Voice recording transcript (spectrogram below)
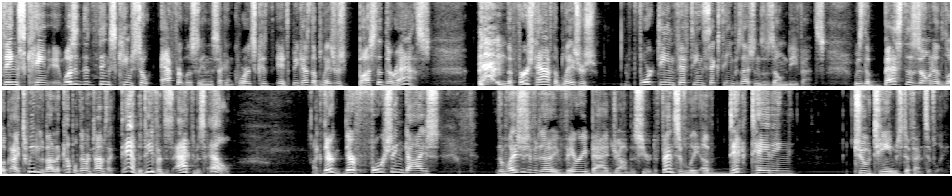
things came it wasn't that things came so effortlessly in the second quarter it's because it's because the blazers busted their ass the first half the blazers 14 15 16 possessions of zone defense was the best the zone had looked i tweeted about it a couple different times like damn the defense is active as hell like they're they're forcing guys the blazers have done a very bad job this year defensively of dictating two teams defensively.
